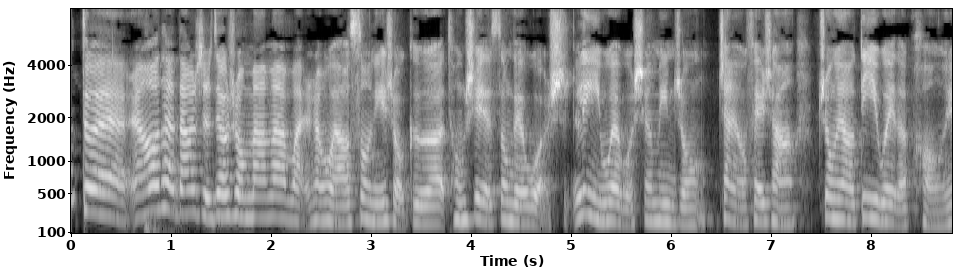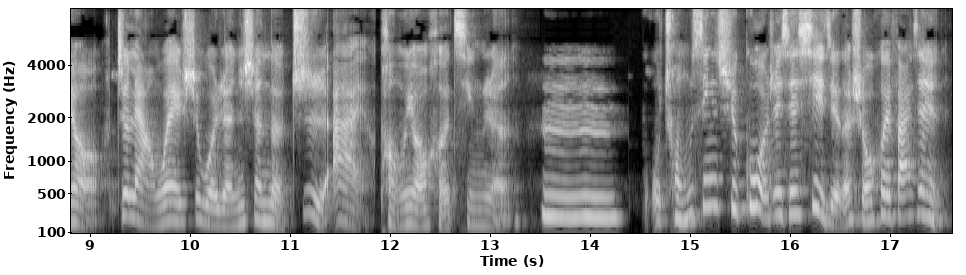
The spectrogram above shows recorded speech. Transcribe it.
对，然后他当时就说：“妈妈，晚上我要送你一首歌，同时也送给我是另一位我生命中占有非常重要地位的朋友。这两位是我人生的挚爱朋友和亲人。”嗯，我重新去过这些细节的时候，会发现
